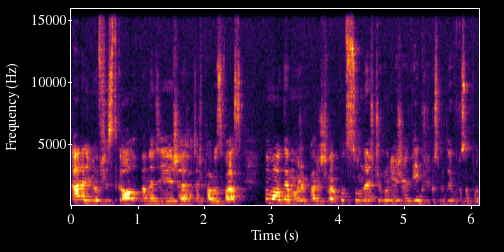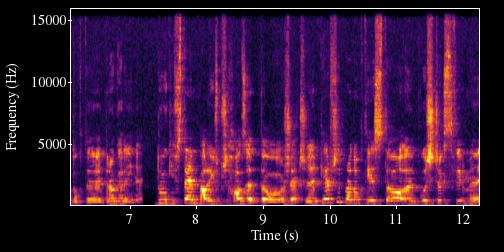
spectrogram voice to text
ale mimo wszystko mam nadzieję, że chociaż paru z Was pomogę, może parę rzeczy Wam podsunę, szczególnie, że większość kosmetyków to są produkty drogeryjne. Długi wstęp, ale już przechodzę do rzeczy. Pierwszy produkt jest to e, błyszczyk z firmy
